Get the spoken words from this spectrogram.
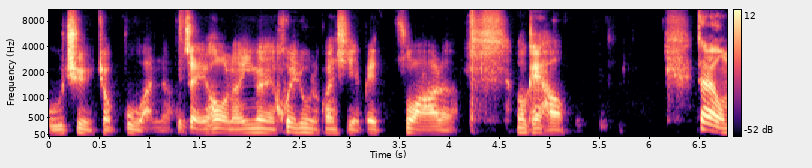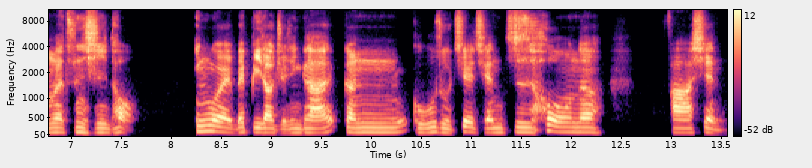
无趣就不玩了。最后呢，因为贿赂的关系也被抓了。OK，好，再来我们的村西透，因为被逼到决定跟他跟古谷主借钱之后呢，发现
